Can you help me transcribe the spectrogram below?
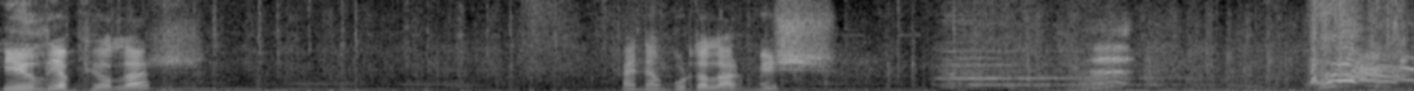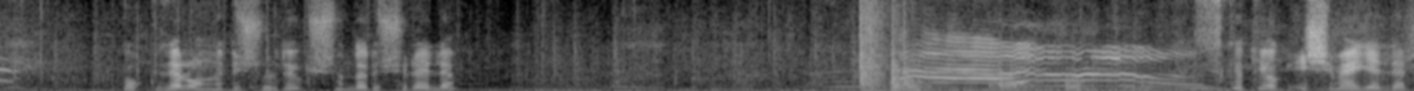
Heal yapıyorlar. Aynen buradalarmış. Çok güzel onu düşürdük. Şunu da düşürelim. Sıkıntı yok işime gelir.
